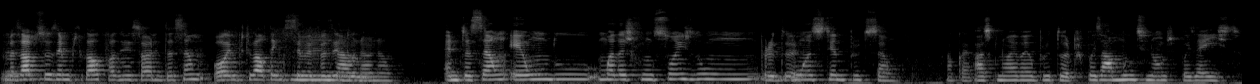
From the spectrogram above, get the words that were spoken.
Mas há pessoas em Portugal que fazem só anotação ou em Portugal tem que saber fazer não, tudo? Não, não, A anotação é um do, uma das funções de um, de um assistente de produção. Ok. Acho que não é bem o produtor, porque depois há muitos nomes, depois é isto.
